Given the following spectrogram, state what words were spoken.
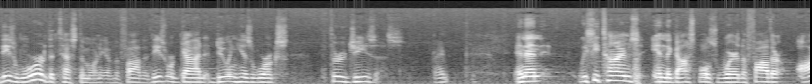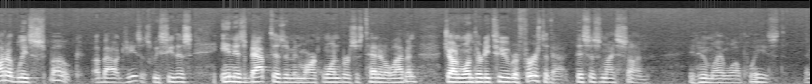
these were the testimony of the Father. These were God doing his works through Jesus, right? And then we see times in the Gospels where the Father audibly spoke about Jesus. We see this in his baptism in Mark 1, verses 10 and 11. John 1.32 refers to that. This is my Son, in whom I am well pleased. An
